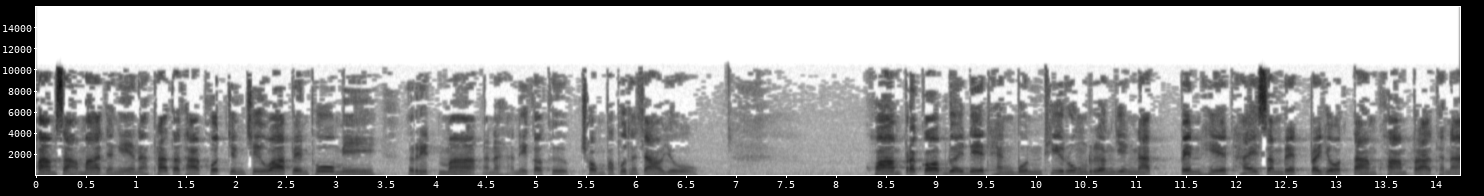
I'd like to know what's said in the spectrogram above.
ความสามารถอย่างนี้นะพระตถาคตจึงชื่อว่าเป็นผู้มีฤทธิ์มากนะอันนี้ก็คือชมพระพุทธเจ้าอยู่ ความประกอบด้วยเดชแห่งบุญที่รุ่งเรืองยิ่งนัก เป็นเหตุให้สำเร็จประโยชน์ตามความปรารถนา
